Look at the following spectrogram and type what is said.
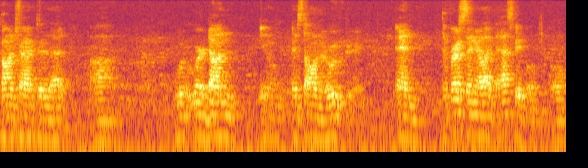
contractor that uh, we're, we're done, you know, installing the roof?" And the first thing I like to ask people, well,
